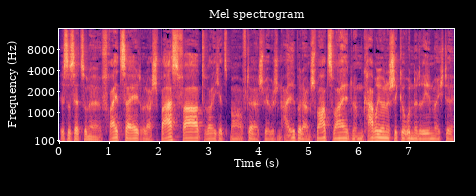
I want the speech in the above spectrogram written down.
Ist es jetzt so eine Freizeit- oder Spaßfahrt, weil ich jetzt mal auf der Schwäbischen Alb oder im Schwarzwald mit einem Cabrio eine schicke Runde drehen möchte?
